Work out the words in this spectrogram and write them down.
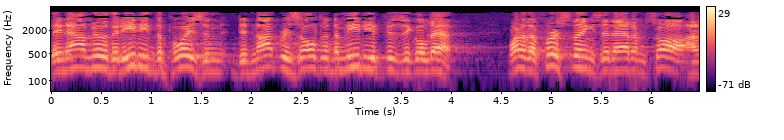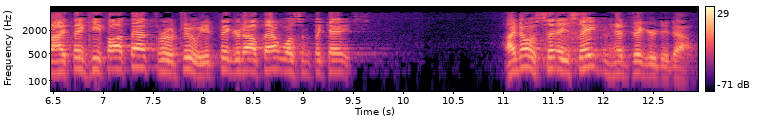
They now knew that eating the poison did not result in immediate physical death. One of the first things that Adam saw, and I think he thought that through too, he had figured out that wasn't the case. I know Satan had figured it out.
